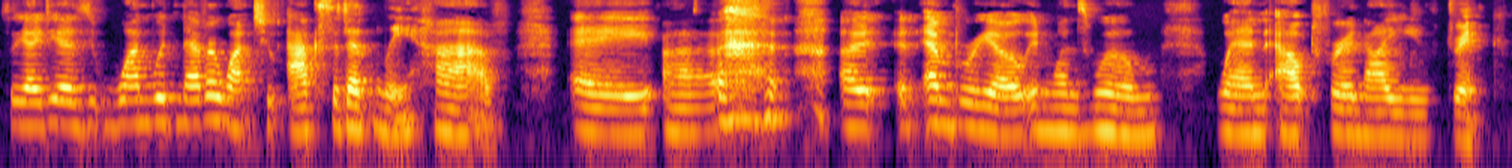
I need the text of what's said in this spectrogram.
So the idea is one would never want to accidentally have a, uh, a an embryo in one's womb when out for a naive drink.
